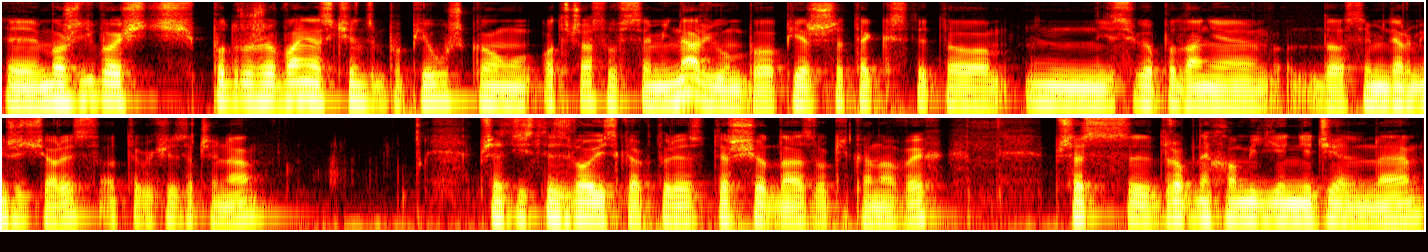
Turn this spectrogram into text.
e, możliwość podróżowania z księdzem Popiełuszką od czasów seminarium, bo pierwsze teksty to mm, jest jego podanie do seminarium i życiorys, od tego się zaczyna, przez listy z wojska, które też się odnalazło kilka nowych, przez y, drobne homilie niedzielne,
